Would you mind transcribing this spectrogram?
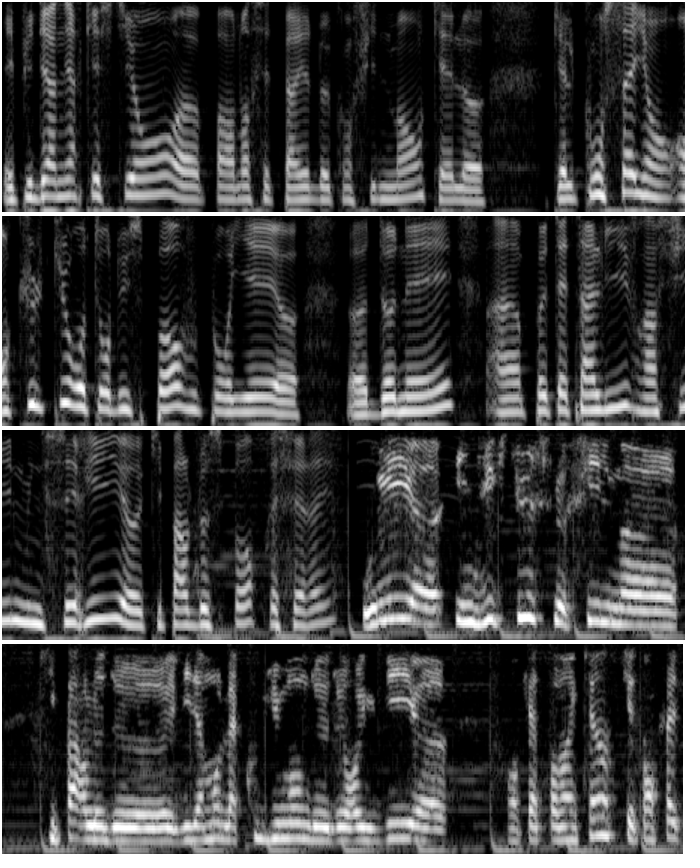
Et puis dernière question, euh, pendant cette période de confinement, quel, quel conseil en, culture autour du sport vous pourriez donner? Peut-être un livre, un film, une série qui parle de sport préféré? Oui, Invictus, le film qui parle de, évidemment de la Coupe du Monde de, de rugby en 95, qui est en fait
